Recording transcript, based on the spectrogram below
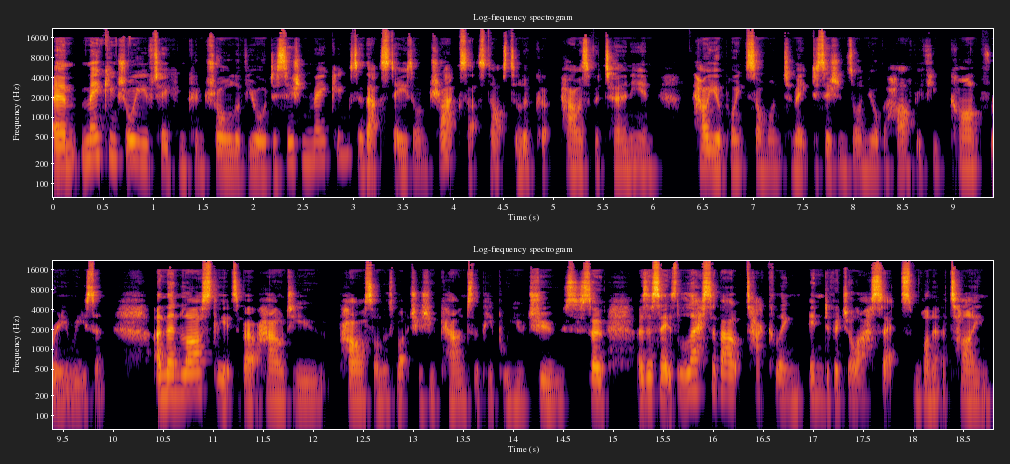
Um, making sure you've taken control of your decision making, so that stays on track. So that starts to look at powers of attorney and how you appoint someone to make decisions on your behalf if you can't for any reason. And then lastly, it's about how do you pass on as much as you can to the people you choose. So, as I say, it's less about tackling individual assets one at a time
